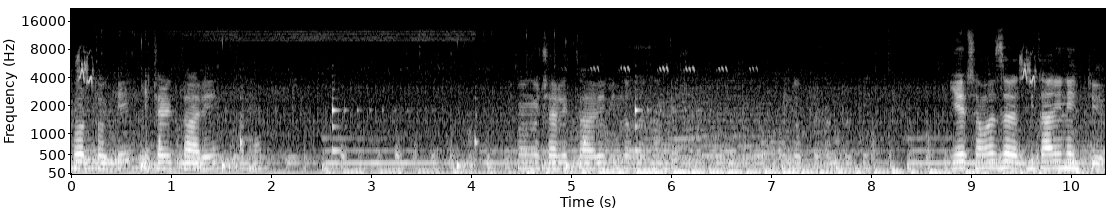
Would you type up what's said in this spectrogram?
Pasaport okey. Geçerlik tarihi. Tamam. Son geçerlik tarihi 1991. 1991 okey. Yer samaz bir tane inek diyor.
